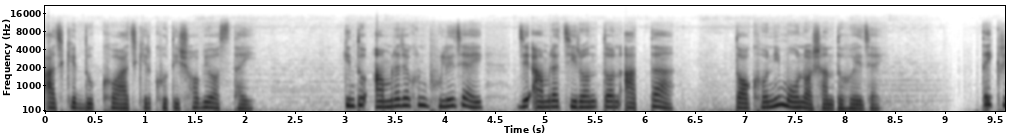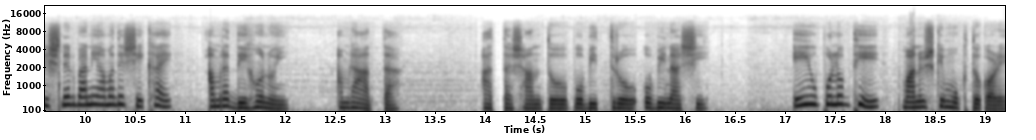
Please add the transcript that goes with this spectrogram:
আজকের দুঃখ, আজকের ক্ষতি সবই অস্থায়ী। কিন্তু আমরা যখন ভুলে যাই যে আমরা চিরন্তন আত্মা, তখনই মন অশান্ত হয়ে যায়। তাই কৃষ্ণের বাণী আমাদের শেখায়, আমরা দেহ নই, আমরা আত্মা। আত্মা শান্ত, পবিত্র, অবিনাশী। এই উপলব্ধি মানুষকে মুক্ত করে।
